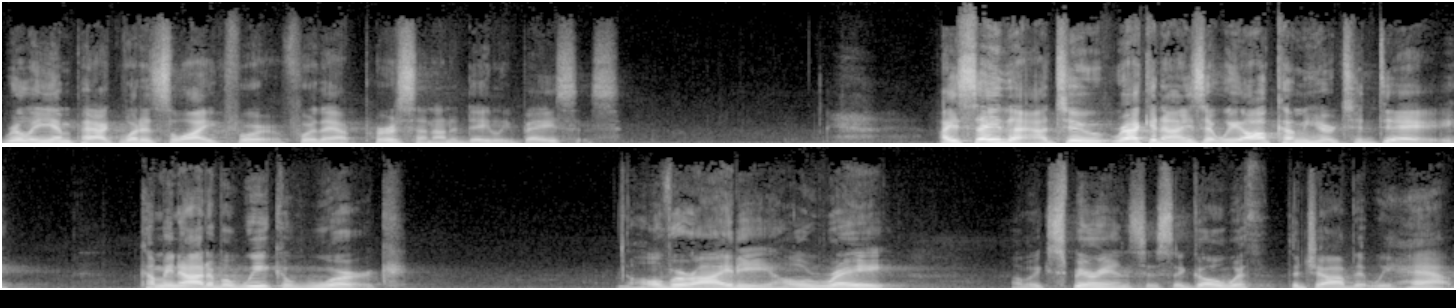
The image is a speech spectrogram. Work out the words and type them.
really impact what it's like for, for that person on a daily basis. I say that to recognize that we all come here today coming out of a week of work, a whole variety, a whole array of experiences that go with the job that we have.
